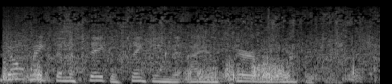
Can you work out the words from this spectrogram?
Don't make the mistake of thinking that I am terribly interested.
